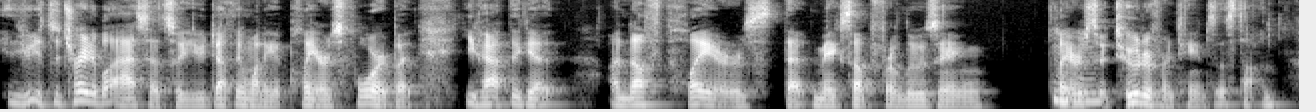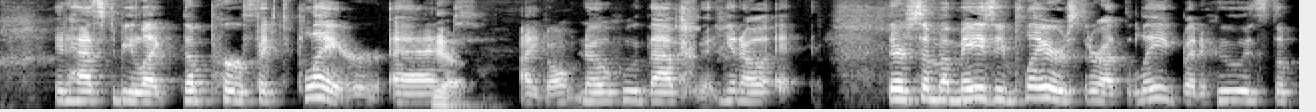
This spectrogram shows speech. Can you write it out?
it's a tradable asset, so you definitely want to get players for it, but you have to get enough players that makes up for losing players mm-hmm. to two different teams this time. It has to be like the perfect player. And yeah. I don't know who that, you know, eh, there's some amazing players throughout the league, but who is the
